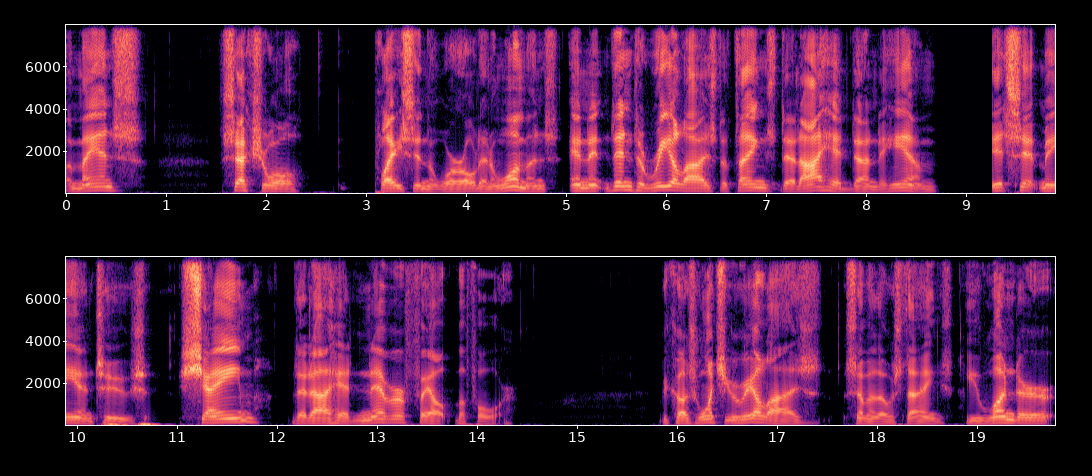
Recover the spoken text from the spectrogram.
a man's sexual place in the world and a woman's, and then to realize the things that I had done to him, it sent me into shame that I had never felt before. Because once you realize some of those things, you wonder.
